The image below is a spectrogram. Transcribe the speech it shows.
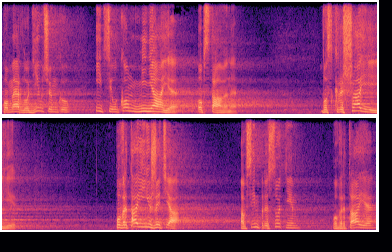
померлу дівчинку і цілком міняє обставини, воскрешає її, повертає її життя, а всім присутнім повертає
